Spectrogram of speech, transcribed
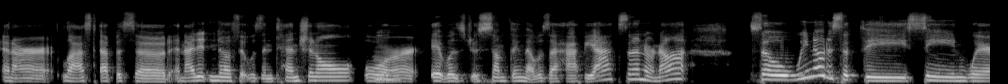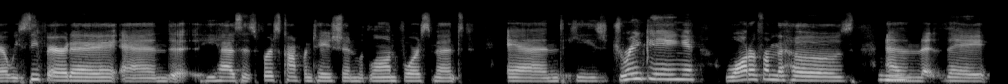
in our last episode, and I didn't know if it was intentional mm. or mm. it was just something that was a happy accident or not. So, we noticed that the scene where we see Faraday and he has his first confrontation with law enforcement and he's drinking water from the hose mm. and they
